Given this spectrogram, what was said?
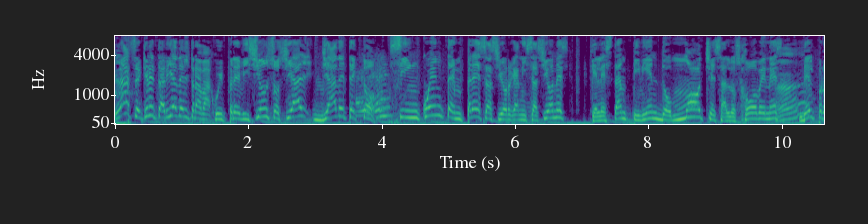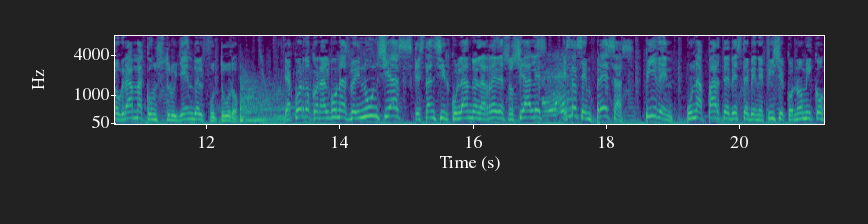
La Secretaría del Trabajo y Previsión Social ya detectó 50 empresas y organizaciones que le están pidiendo moches a los jóvenes del programa Construyendo el Futuro. De acuerdo con algunas denuncias que están circulando en las redes sociales, estas empresas piden una parte de este beneficio económico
